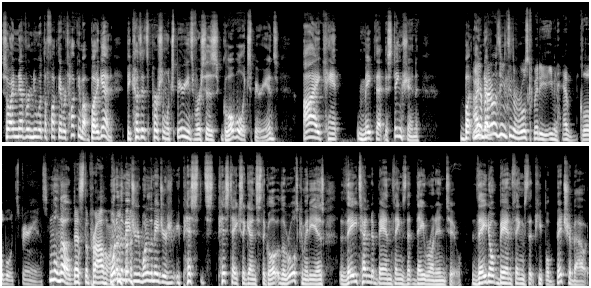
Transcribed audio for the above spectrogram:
So I never knew what the fuck they were talking about. But again, because it's personal experience versus global experience, I can't make that distinction. But Yeah, I've but never, I don't think the rules committee even have global experience. well, no, That's the problem. one of the major one of the major piss piss takes against the glo- the rules committee is they tend to ban things that they run into. They don't ban things that people bitch about.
